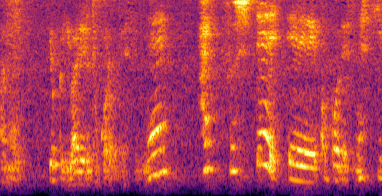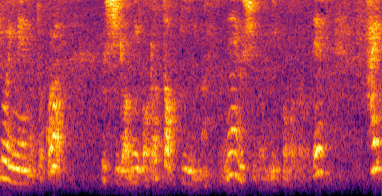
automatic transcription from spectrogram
あのよく言われるところですね。はい、そして、えーここですね。広い面のところ後ろ身ごろと言いますね。後ろ身ごろです。はい、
